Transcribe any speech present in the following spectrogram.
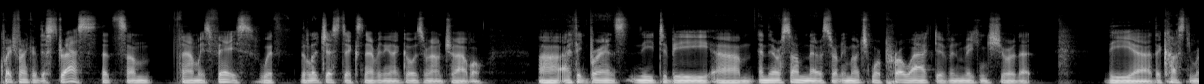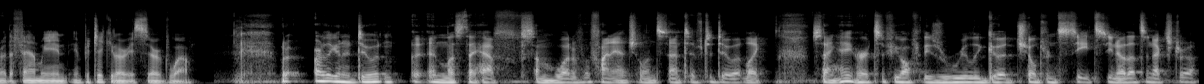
quite frankly the stress that some families face with the logistics and everything that goes around travel. Uh, I think brands need to be, um, and there are some that are certainly much more proactive in making sure that the uh, the customer, the family in, in particular, is served well. But are they going to do it unless they have somewhat of a financial incentive to do it? Like saying, "Hey, Hertz, if you offer these really good children's seats, you know that's an extra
